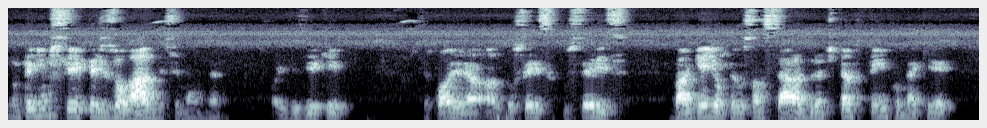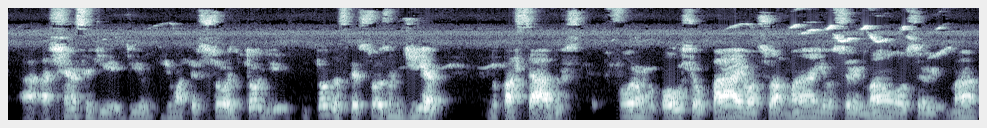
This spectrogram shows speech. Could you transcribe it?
Não tem nenhum ser que esteja isolado nesse mundo. Né? Ele dizia que você pode, os seres, os seres vagueiam pelo samsara durante tanto tempo, né, que a, a chance de, de, de, uma pessoa, de, to, de, de, todas as pessoas um dia no passado foram ou seu pai, ou a sua mãe, ou seu irmão, ou sua irmã,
